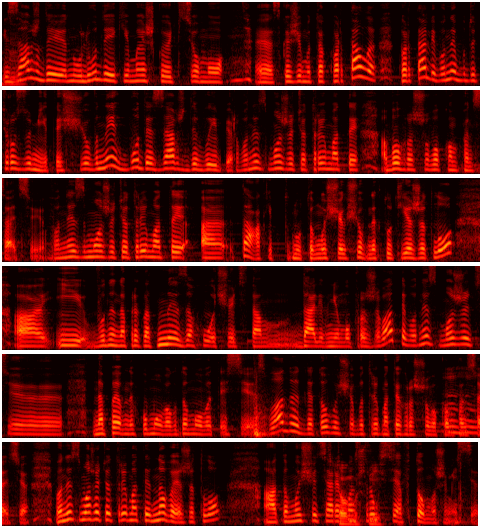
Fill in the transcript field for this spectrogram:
І завжди ну люди, які мешкають в цьому, е, скажімо так, кварталі, кварталі, вони будуть розуміти, що в них буде завжди вибір. Вони зможуть отримати або грошову компенсацію. Вони зможуть отримати а, так, ну тому що якщо в них тут є житло, а, і вони, наприклад, не захочуть там далі в ньому проживати, вони зможуть е, на певних умовах домовитись з владою для того, щоб отримати грошову компенсацію. Вони зможуть отримати нове житло, а тому, що ця реконструкція в тому ж місці,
